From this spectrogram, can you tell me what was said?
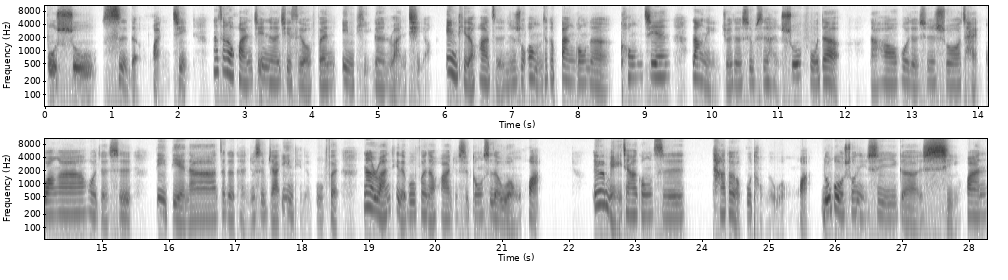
不舒适的环境。那这个环境呢，其实有分硬体跟软体啊。硬体的话，指的就是说，哦，我们这个办公的空间，让你觉得是不是很舒服的？然后或者是说采光啊，或者是地点啊，这个可能就是比较硬体的部分。那软体的部分的话，就是公司的文化，因为每一家公司它都有不同的文化。如果说你是一个喜欢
